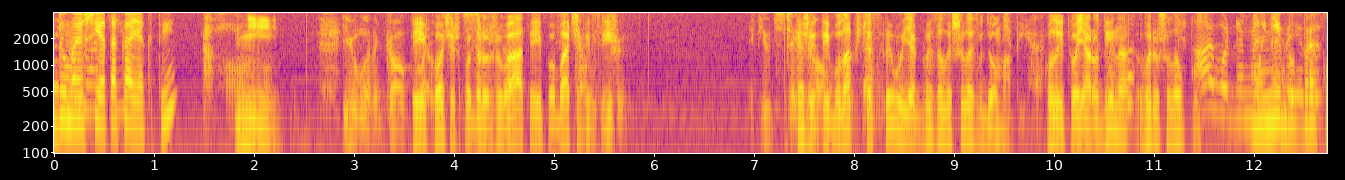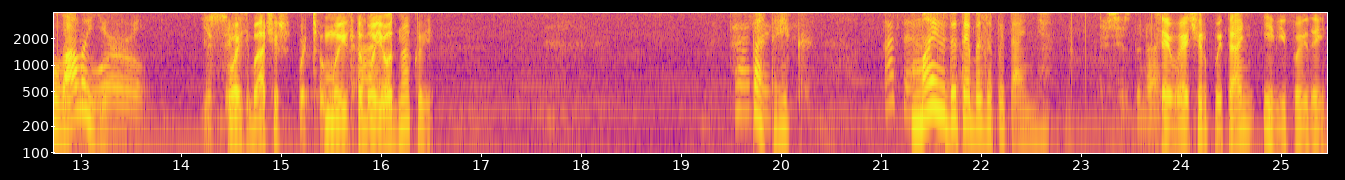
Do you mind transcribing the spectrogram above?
Думаєш, я така, як ти? Ні. Ти хочеш подорожувати і побачити світ. Скажи, ти була б щасливою, якби залишилась вдома, коли твоя родина вирушила в путь. Мені б бракувало їх. Ось бачиш, ми з тобою однакові. Патрік, маю до тебе запитання. Це вечір питань і відповідей.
